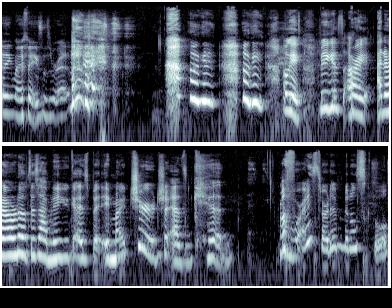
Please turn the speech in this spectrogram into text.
I think my face is red. okay, okay, okay. Because all right, I don't, I don't know if this happened to you guys, but in my church as a kid, before I started middle school,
